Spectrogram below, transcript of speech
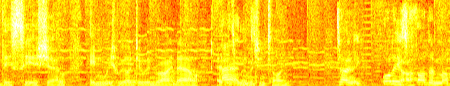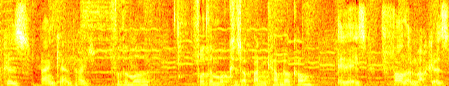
this here show, in which we are doing right now at this And- moment in time. Tony, what is Yeah. Futher Muckers' Bandcamp page? For the mo- for the muckers.bandcamp.com. It is Futher Muckers,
